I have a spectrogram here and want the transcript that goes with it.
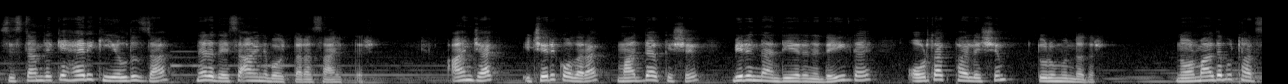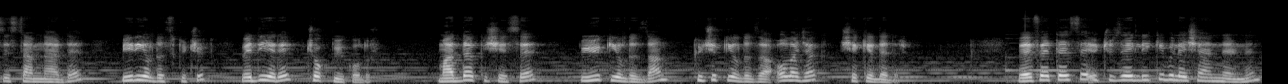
sistemdeki her iki yıldız da neredeyse aynı boyutlara sahiptir. Ancak içerik olarak madde akışı birinden diğerine değil de ortak paylaşım durumundadır. Normalde bu tarz sistemlerde bir yıldız küçük ve diğeri çok büyük olur. Madde akışı ise büyük yıldızdan küçük yıldıza olacak şekildedir. VFTS 352 bileşenlerinin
